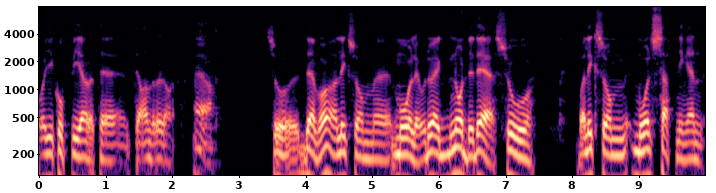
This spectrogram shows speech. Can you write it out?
Og gikk opp videre til, til andre dagen. Ja. Så det var liksom eh, målet. Og da jeg nådde det, så var liksom målsetningen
